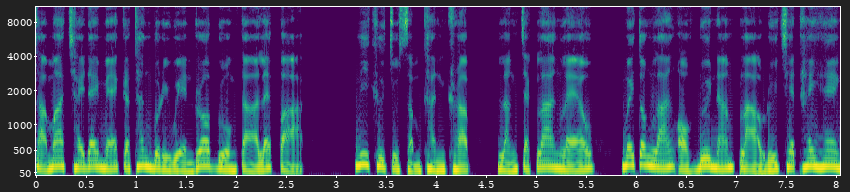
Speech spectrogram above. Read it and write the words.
สามารถใช้ได้แม้กระทั่งบริเวณรอบดวงตาและปาก นี่คือจุดสำคัญครับ หลังจากล้างแล้ว ไม่ต้องล้างออกด้วยน้ำเปล่าหรือเช็ดให้แห้ง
